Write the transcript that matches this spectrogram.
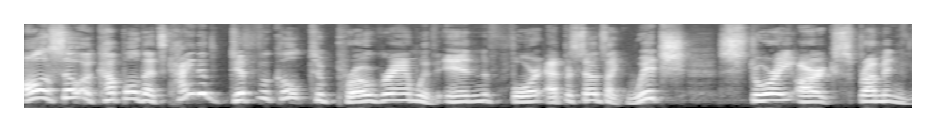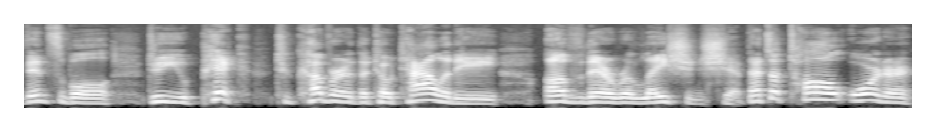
also a couple that's kind of difficult to program within four episodes. Like, which story arcs from Invincible do you pick to cover the totality of their relationship? That's a tall order,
